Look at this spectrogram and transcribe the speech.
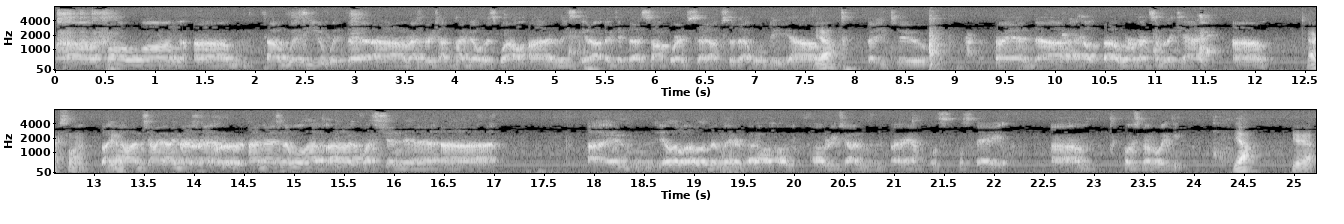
uh, follow along um, uh, with you with the uh, Raspberry Pi build as well. Uh, at least get uh, get the software set up so that we'll be um, Yeah. ready to try and uh, help uh, work on some of the CAD. Um, excellent? but yeah. no, I'm, I, I imagine I, imagine I will have a question uh, uh, in a little a little bit later, but I'll, I'll, I'll reach out and uh, yeah, we'll, we'll stay um, posted on the wiki. Yeah, yeah,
